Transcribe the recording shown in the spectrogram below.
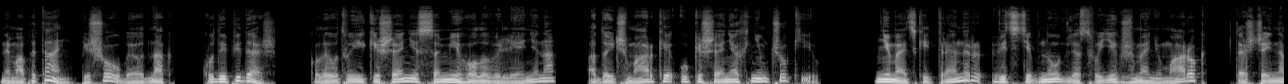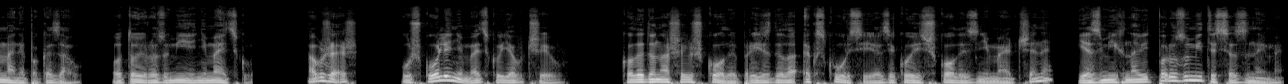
Нема питань, пішов би, однак куди підеш, коли у твоїй кишені самі голови Леніна, а дойчмарки у кишенях німчуків. Німецький тренер відстібнув для своїх жменю марок та ще й на мене показав отой розуміє німецьку. А вже ж, у школі німецьку я вчив. Коли до нашої школи приїздила екскурсія з якоїсь школи з Німеччини, я зміг навіть порозумітися з ними.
